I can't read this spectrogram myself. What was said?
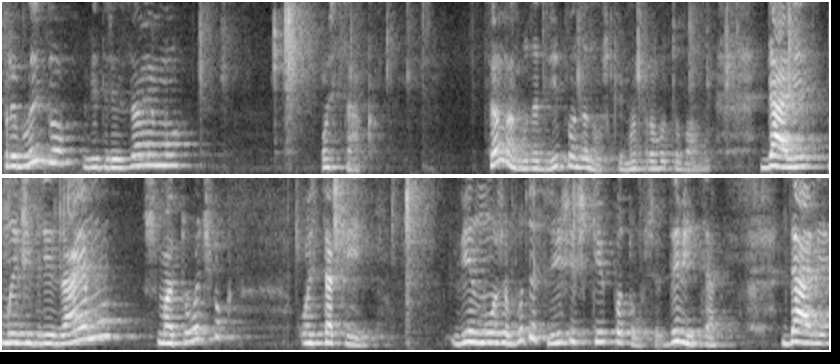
приблизно відрізаємо ось так. Це у нас буде дві плодоножки, ми приготували. Далі ми відрізаємо шматочок ось такий. Він може бути трішечки потовще. Дивіться. Далі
